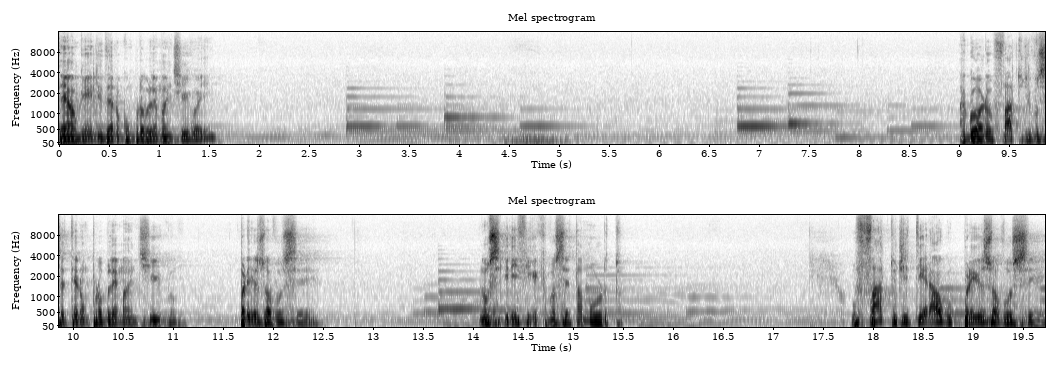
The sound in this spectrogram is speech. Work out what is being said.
Tem alguém lidando com um problema antigo aí? Agora, o fato de você ter um problema antigo preso a você, não significa que você está morto. O fato de ter algo preso a você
